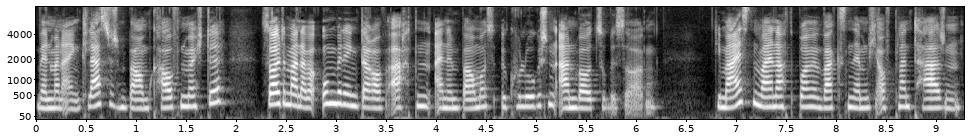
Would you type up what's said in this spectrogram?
Wenn man einen klassischen Baum kaufen möchte, sollte man aber unbedingt darauf achten, einen Baum aus ökologischen Anbau zu besorgen. Die meisten Weihnachtsbäume wachsen nämlich auf Plantagen,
